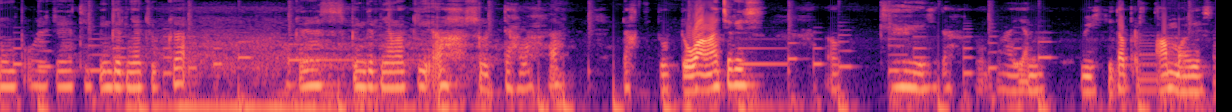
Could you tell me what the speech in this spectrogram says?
Numpuk oke di pinggirnya juga. Oke pinggirnya lagi. Ah sudahlah ah. Udah gitu doang aja guys. Oke kita lumayan. Wih kita pertama guys.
